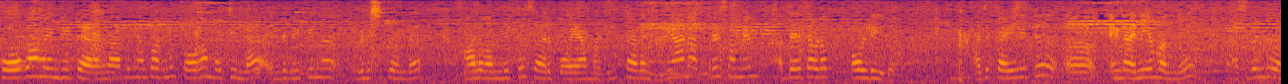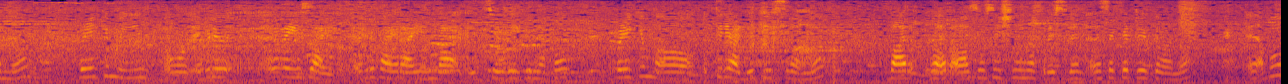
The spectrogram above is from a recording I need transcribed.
പോകാൻ വേണ്ടിയിട്ടായിരുന്നു. ഞാൻ പറഞ്ഞു പോകാൻ പറ്റില്ല. എന്റെ വീട്ടിൽ നിന്ന് വിളിച്ചിട്ടുണ്ട്. ആൾ വന്നിട്ട് സാർ പോയാൽ മതി. കാരണം ഞാൻ അത്രയും സമയം അദ്ദേഹത്തെ അവിടെ ഹോൾഡ് ചെയ്തു. അത് കഴിഞ്ഞിട്ട് എന്റെ അനിയൻ വന്നു ഹസ്ബൻഡ് വന്നു. അപ്പോഴേക്കും ഈ ഇവർ റേസായി ഇവർ ഫയറായി എന്താ ചെയ്തേക്കുന്നപ്പോൾ അപ്പോഴേക്കും ഒത്തിരി അഡ്വക്കേറ്റ്സ് വന്നു. ബാർ അസോസിയേഷൻ പ്രസിഡന്റ് സെക്രട്ടറി ഒക്കെ വന്നു. അപ്പോൾ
